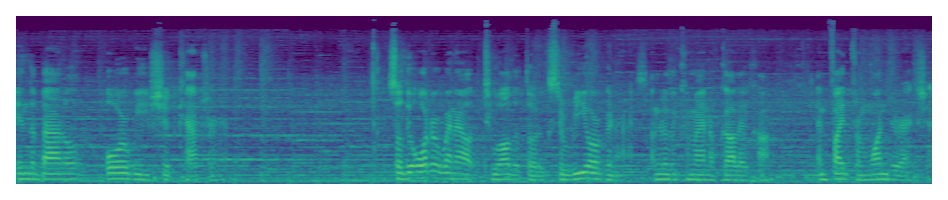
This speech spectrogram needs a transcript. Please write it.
in the battle, or we should capture him. So the order went out to all the Turks to reorganize under the command of Kale Khan and fight from one direction.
